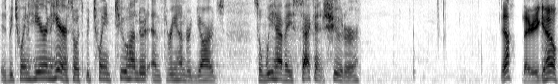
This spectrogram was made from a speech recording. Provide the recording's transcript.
is between here and here, so it's between 200 and 300 yards. So we have a second shooter Yeah. There you go.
